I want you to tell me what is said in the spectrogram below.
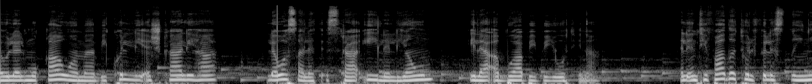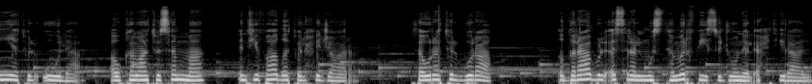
لولا المقاومة بكل أشكالها لوصلت إسرائيل اليوم إلى أبواب بيوتنا. الانتفاضة الفلسطينية الأولى أو كما تسمى انتفاضة الحجارة، ثورة البراق، إضراب الأسرى المستمر في سجون الاحتلال،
